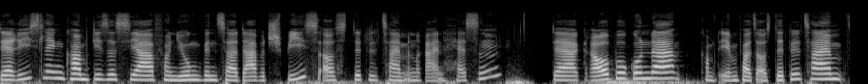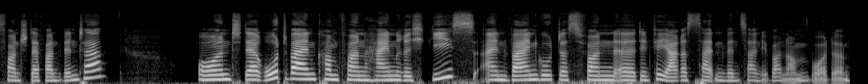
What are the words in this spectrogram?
Der Riesling kommt dieses Jahr von Jungwinzer David Spieß aus Dittelsheim in Rheinhessen. Der Grauburgunder kommt ebenfalls aus Dittelsheim von Stefan Winter. Und der Rotwein kommt von Heinrich Gies, ein Weingut, das von äh, den vier Jahreszeiten Winzern übernommen wurde.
